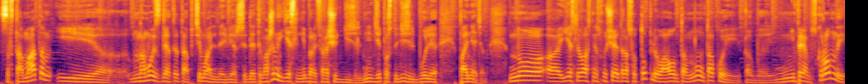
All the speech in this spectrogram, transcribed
с автоматом. И, э, на мой взгляд, это оптимальная версия для этой машины, если не брать в расчет дизель. Мне просто дизель более понятен. Но э, если вас не смущает расход топлива, а он там, ну, такой, как бы, не прям скромный,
